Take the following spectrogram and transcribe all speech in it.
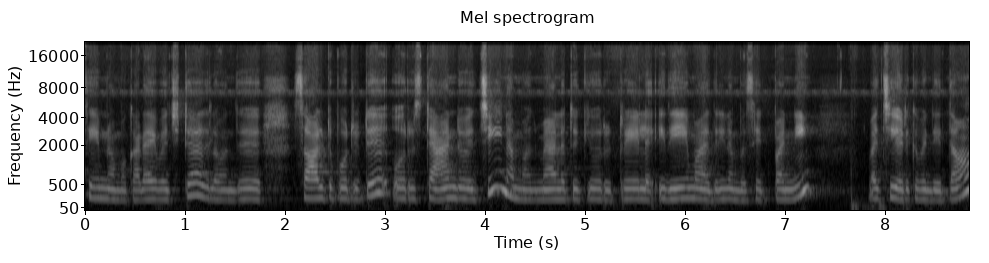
சேம் நம்ம கடாயை வச்சுட்டு அதில் வந்து சால்ட்டு போட்டுட்டு ஒரு ஸ்டாண்டு வச்சு நம்ம அது மேலே தூக்கி ஒரு ட்ரேயில் இதே மாதிரி நம்ம செட் பண்ணி வச்சு எடுக்க வேண்டியது தான்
